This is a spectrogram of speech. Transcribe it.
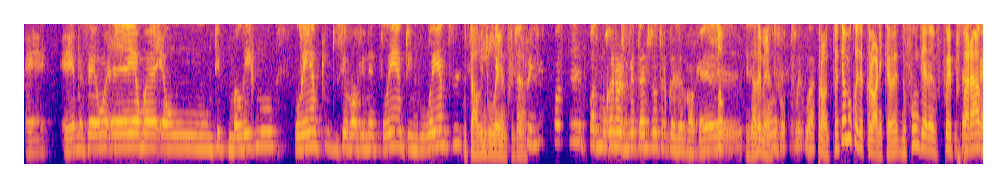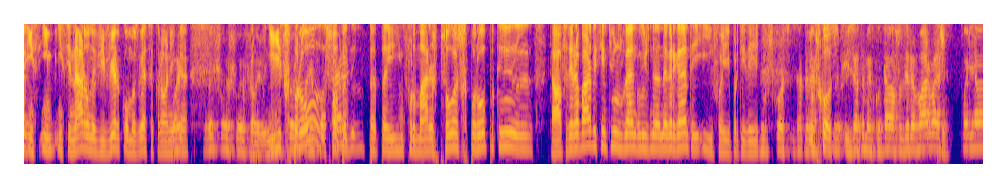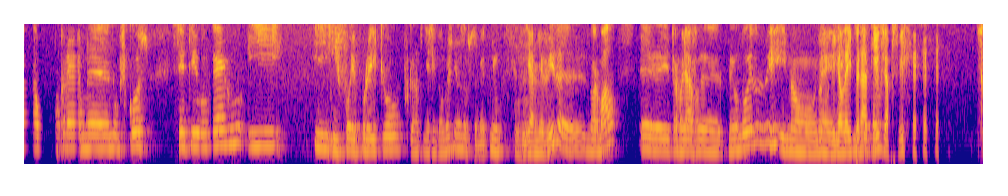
é, é, mas é um, é, uma, é um tipo maligno, lento, desenvolvimento lento, indolente. O tal indolente, que, portanto, exato. Pode, pode morrer aos 90 anos de outra coisa qualquer. So, exatamente. Pronto, portanto é uma coisa crónica. No fundo era, foi preparado, ensinaram-no a viver com uma doença crónica. Foi, foi, foi. foi, E isso reparou, só para, para, informar as pessoas, reparou porque eh, estava a fazer a barba e sentiu uns gânglios na, na garganta e, foi a partir daí. No pescoço, exatamente. No pescoço. Exatamente, quando estava a fazer a barba, a espalhar o creme no pescoço, senti um gânglio e e, e, foi por aí que eu, porque eu não tinha sintomas nenhum, absolutamente nenhum. Uhum. Fazia a minha vida eh, normal, eh, trabalhava nem um doido e, e não. Mas nem, o Miguel é hiperativo, já percebi.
